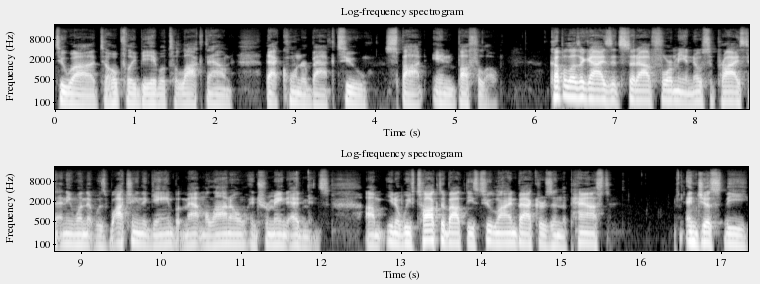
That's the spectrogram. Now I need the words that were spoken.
to uh, to hopefully be able to lock down that cornerback two spot in Buffalo A couple other guys that stood out for me, and no surprise to anyone that was watching the game, but Matt Milano and Tremaine Edmunds. Um, you know, we've talked about these two linebackers in the past, and just the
